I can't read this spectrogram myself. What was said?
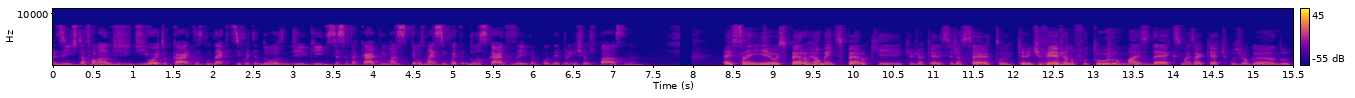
Mas a gente está falando de, de 8 cartas no deck de 52, de, de 60 cartas. Mas temos mais 52 cartas aí para poder preencher o espaço, né? É isso aí. Eu espero, realmente espero que, que o Jaqueline seja certo, que a gente veja no futuro mais decks, mais arquétipos jogando.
